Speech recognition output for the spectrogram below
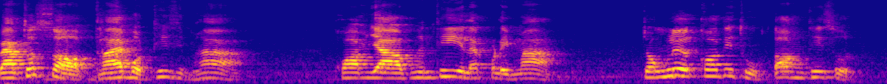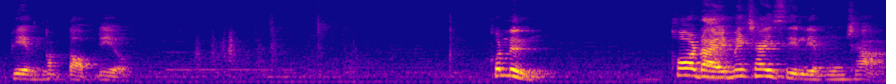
แบบทดสอบท้ายบทที่ 15 ความยาวพื้นที่และปริมาตร จงเลือกข้อที่ถูกต้องที่สุดเพียงคำตอบเดียว ข้อหนึ่งข้อใดไม่ใช่สี่เหลี่ยมมุมฉาก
